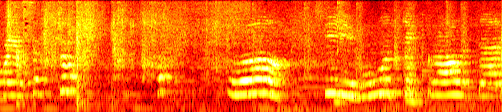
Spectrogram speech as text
боїться. Чого? О, сіру, ти правда.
